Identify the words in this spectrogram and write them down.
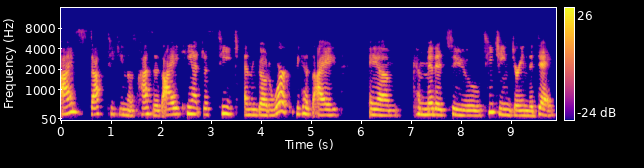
I'm stuck teaching those classes. I can't just teach and then go to work because I am committed to teaching during the day.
